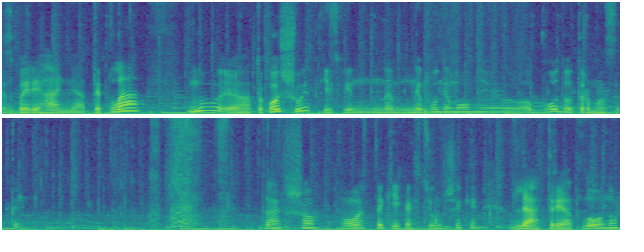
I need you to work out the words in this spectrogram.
зберігання тепла. Ну, а також швидкість, він не, буде молнією обводу тормозити. Так що ось такі костюмчики для триатлону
